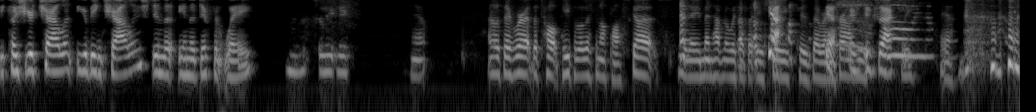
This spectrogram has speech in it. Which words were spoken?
because you're challenged, you're being challenged in a, in a different way. Mm, absolutely. Yeah. And also, if we're at the top, people are looking up our skirts. You know, men haven't always had that issue because yeah. they're wearing yeah, trousers. Exactly. Oh, I yeah.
